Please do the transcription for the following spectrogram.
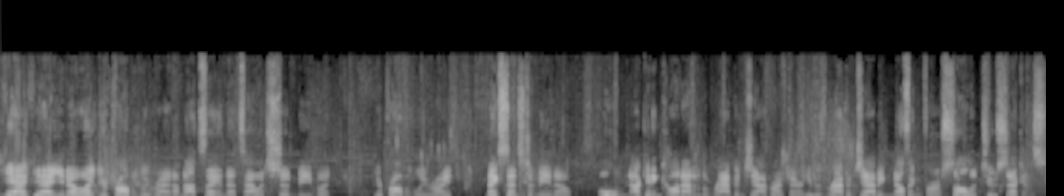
yeah, yeah. You know what? You're probably right. I'm not saying that's how it should be, but you're probably right. Makes sense to me though. Oh, not getting caught out of the rapid jab right there. He was rapid jabbing nothing for a solid two seconds.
